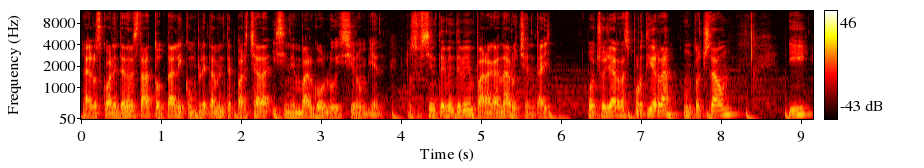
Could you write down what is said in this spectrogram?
La de los 49 estaba total y completamente parchada y sin embargo lo hicieron bien. Lo suficientemente bien para ganar 80 8 yardas por tierra, un touchdown y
